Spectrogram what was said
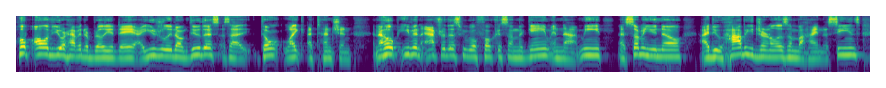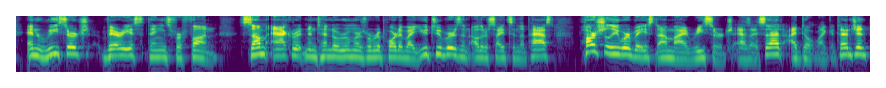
Hope all of you are having a brilliant day. I usually don't do this as I don't like attention. And I hope even after this, we will focus on the game and not me. As some of you know, I do hobby journalism behind the scenes and research various things for fun. Some accurate Nintendo rumors were reported by YouTubers and other sites in the past partially were based on my research. As I said, I don't like attention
